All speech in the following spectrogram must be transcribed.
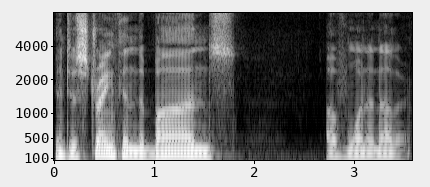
and to strengthen the bonds of one another.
